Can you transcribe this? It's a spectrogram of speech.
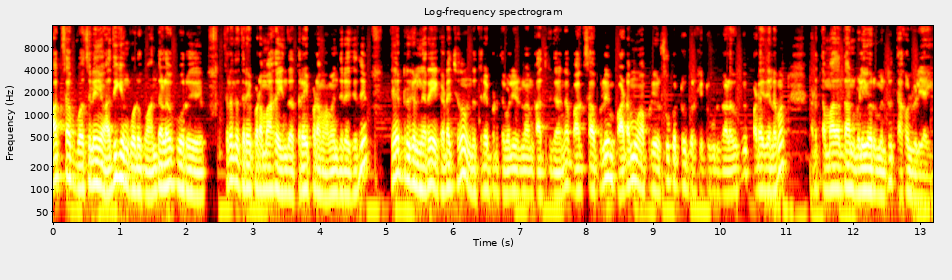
பாக்ஸ் ஆஃப் வசூலையும் அதிகம் கொடுக்கும். அந்த அளவுக்கு ஒரு சிறந்த திரைப்படமாக இந்த திரைப்படம் அமைந்திருக்குது. தேட்டர்கள் நிறைய கிடைச்சதும் இந்த திரைப்படத்தை வெளியிடலாம்னு காத்திருக்காங்க. பாக்ஸ் ஆஃப்லையும் படமும் அப்படி ஒரு சூப்பர் டூப்பர் ஹிட் கொடுக்க அளவுக்கு படைதளவன் அடுத்த மாதம் தான் வெளிவரும் என்று தகவல் வெளியாகி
